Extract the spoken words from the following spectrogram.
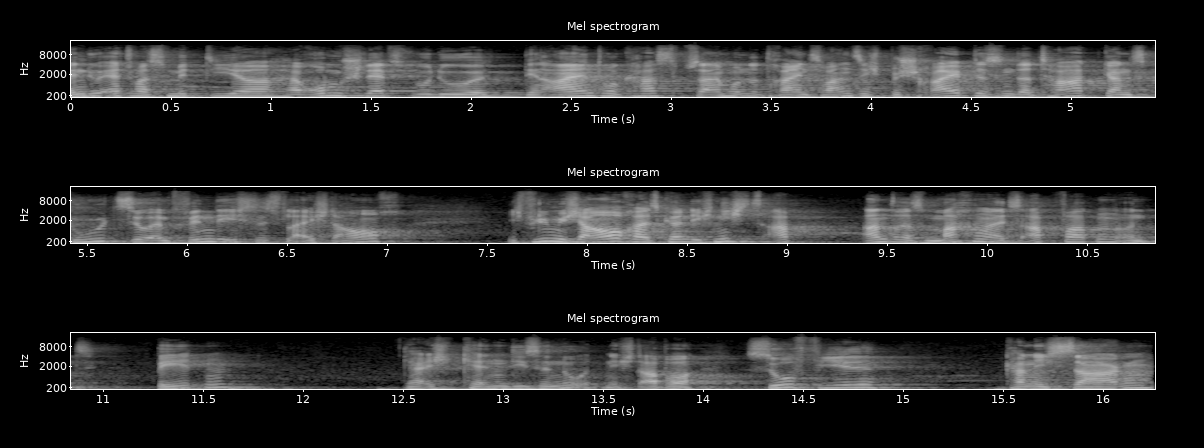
wenn du etwas mit dir herumschleppst, wo du den Eindruck hast, Psalm 123 beschreibt es in der Tat ganz gut, so empfinde ich es vielleicht auch. Ich fühle mich auch, als könnte ich nichts anderes machen als abwarten und beten. Ja, ich kenne diese Not nicht, aber so viel kann ich sagen,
